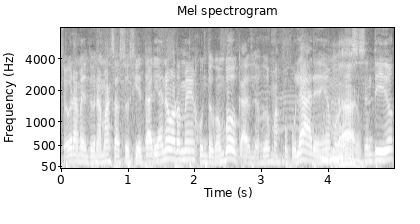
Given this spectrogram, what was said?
Seguramente una masa societaria enorme, junto con Boca, los dos más populares, digamos, Claro. en ese sentido.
